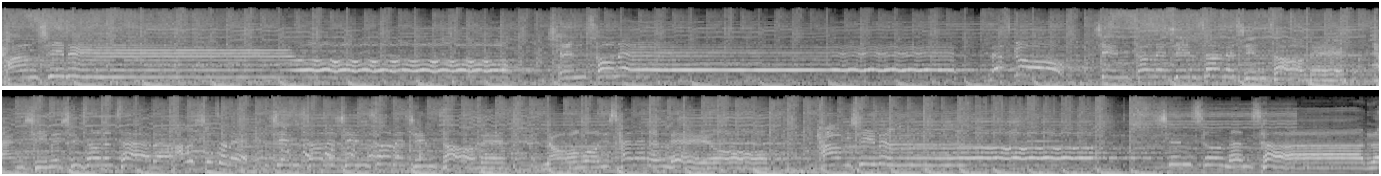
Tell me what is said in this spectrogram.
당신을 당신은 신선한 사람. 아우 신선해. 신선해 신선해 신선해. 영원히 사랑할래요. 당신은 신선한 사람.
